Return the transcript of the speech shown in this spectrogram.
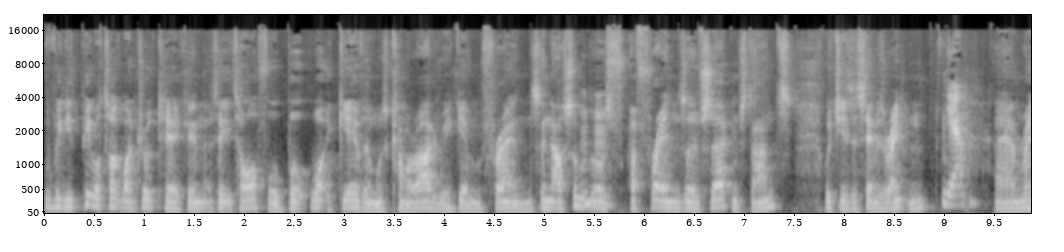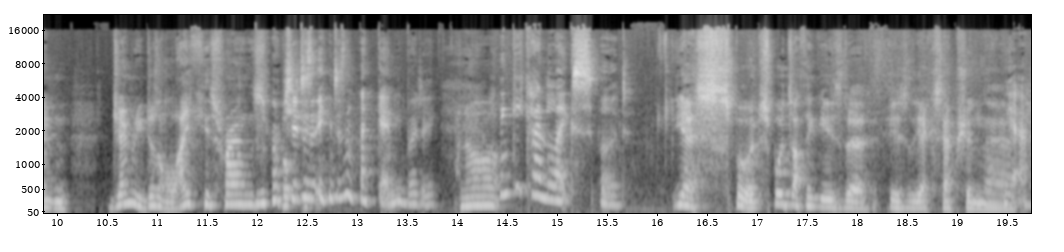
you, people talk about drug taking, I think it's awful, but what it gave them was camaraderie, it gave them friends. And now some Mm-hmm. of those are friends of circumstance, which is the same as Renton. yeah. Um, Renton generally doesn't like his friends. but She doesn't, he doesn't like anybody. No. I think he kind of likes Spud. Yes, Spud. Spud's I think is the is the exception there. Yeah.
